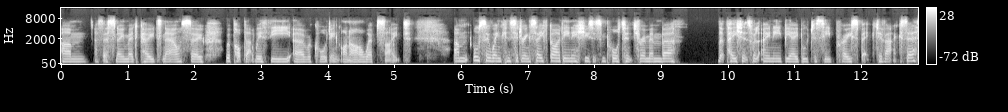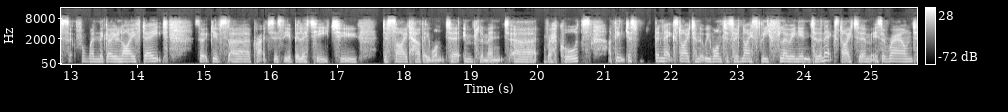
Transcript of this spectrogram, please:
um, as they're SNOMED codes now, so we'll pop that with the uh, recording on our website. Um, also, when considering safeguarding issues, it's important to remember that patients will only be able to see prospective access from when the go live date. So it gives uh, practices the ability to decide how they want to implement uh, records. I think just the next item that we wanted, so nicely flowing into the next item, is around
